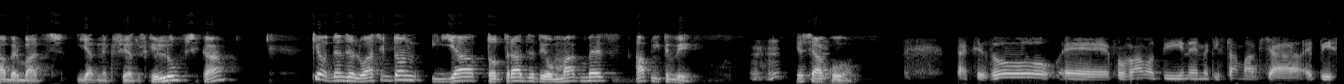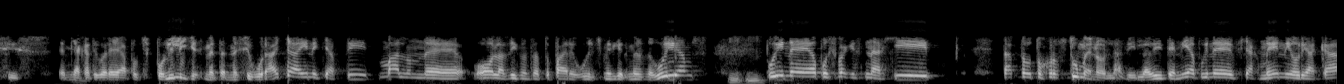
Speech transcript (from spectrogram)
Cumberbatch για την εξουσία του σκύλου, φυσικά. Και ο Denzel Washington για το Tragedy of Macbeth Apple TV. Μμμ. Και σε ακούω. Εντάξει, εδώ ε, φοβάμαι ότι είναι με κλειστά μάτια επίσης μια κατηγορία από τις πολύ λίγες με, τα- με σιγουράκια. Είναι και αυτή. Μάλλον ε, όλα δείχνουν ότι θα το πάρει ο Will Smith για τη μέση του Williams. Μμμ. Που είναι, όπως είπα και στην αρχή, τα- το, το χρωστούμενο δηλαδή. Δηλαδή η ταινία που είναι φτιαγμένη οριακά,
